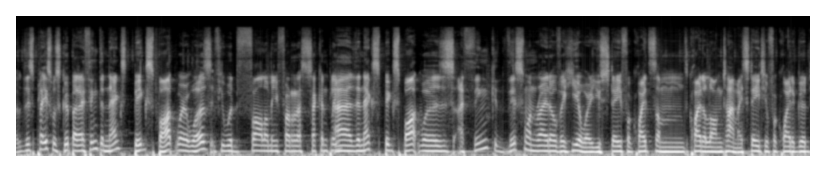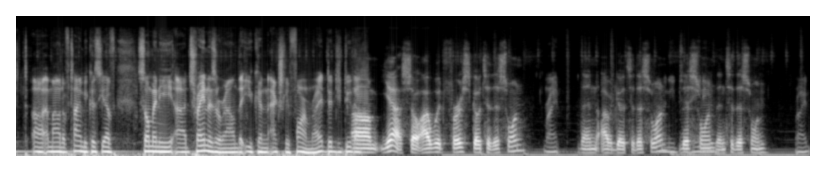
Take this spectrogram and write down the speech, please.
this place was good, but I think the next big spot where it was, if you would follow me for a second, please. Uh, the next big spot was I think this one right over here, where you stay for quite some quite a long time. I stayed here for quite a good uh, amount of time because you have so many uh, trainers around that you can actually farm. Right? Did you do that? Um, yeah. So I would first go to this one. right. Then I would go to this one, need this 280. one, then to this one. Right.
